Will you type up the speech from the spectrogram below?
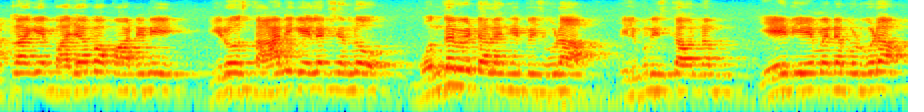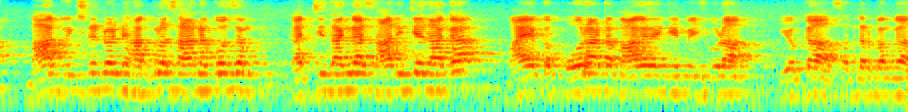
అట్లాగే భాజపా పార్టీని ఈరోజు స్థానిక ఎలక్షన్లో బొందబెట్టాలని చెప్పేసి కూడా పిలుపునిస్తా ఉన్నాం. ఏది ఏమైనప్పుడు కూడా మాకు ఇచ్చినటువంటి హక్కుల సాధన కోసం ఖచ్చితంగా సాధించేదాకా మా యొక్క పోరాటం ఆగదని చెప్పేసి కూడా ఈ యొక్క సందర్భంగా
